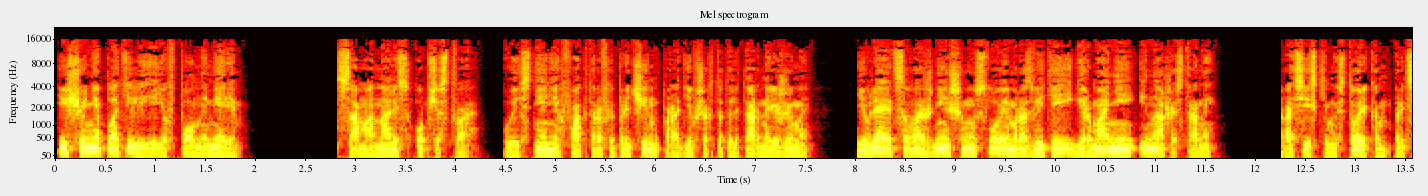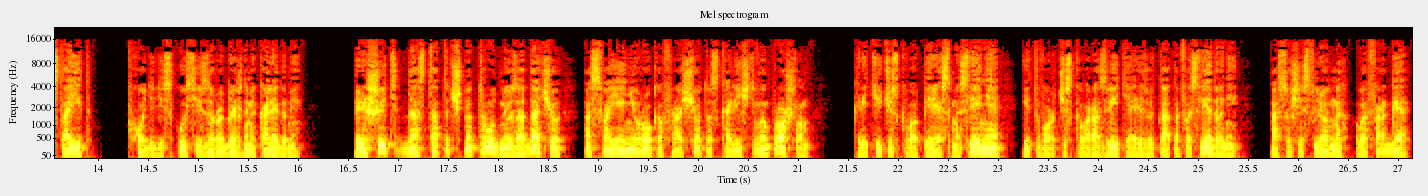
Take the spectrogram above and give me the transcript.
еще не оплатили ее в полной мере. Самоанализ общества, уяснение факторов и причин, породивших тоталитарные режимы, является важнейшим условием развития и Германии, и нашей страны. Российским историкам предстоит, в ходе дискуссий с зарубежными коллегами, решить достаточно трудную задачу освоения уроков расчета с коричневым прошлым, критического переосмысления и творческого развития результатов исследований, осуществленных в ФРГ,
